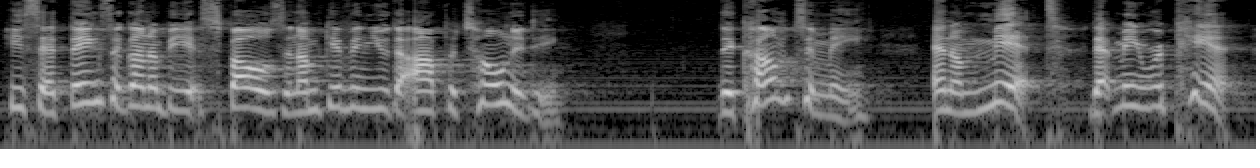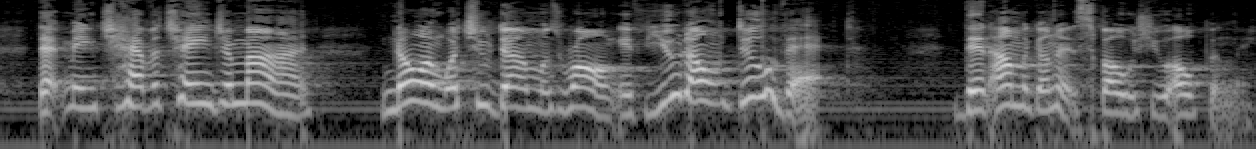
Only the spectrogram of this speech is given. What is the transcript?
He said, Things are going to be exposed, and I'm giving you the opportunity to come to me and admit, that means repent, that means have a change of mind, knowing what you done was wrong. If you don't do that, then I'm going to expose you openly.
